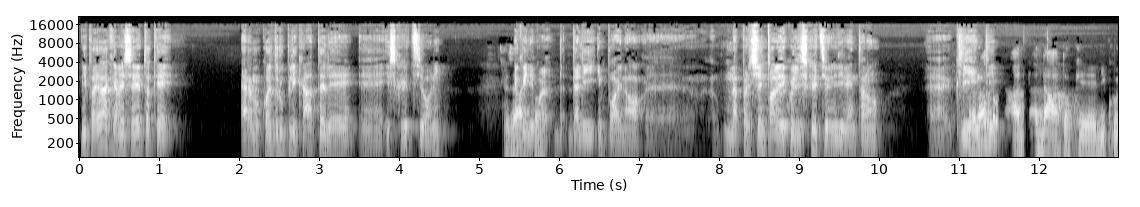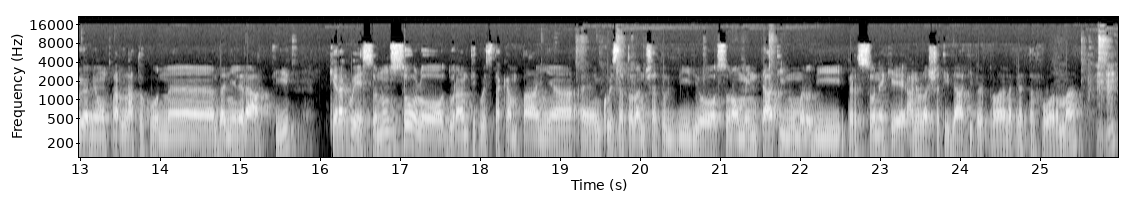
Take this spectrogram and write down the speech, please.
mi pareva che avesse detto che erano quadruplicate le eh, iscrizioni esatto. e quindi poi, da, da, lì in poi no, eh, una percentuale di quelle iscrizioni diventano eh, clienti. Un altro dato che, di cui abbiamo parlato con uh, Daniele Ratti, che era questo, non solo durante questa campagna eh, in cui è stato lanciato il video sono aumentati il numero di persone che hanno lasciato i dati per provare la piattaforma, mm-hmm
